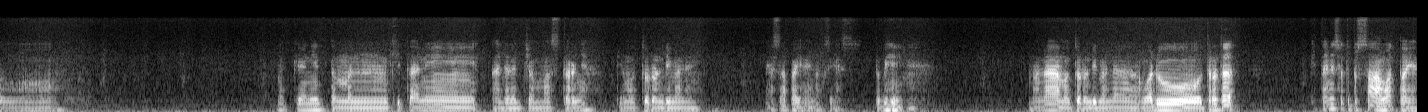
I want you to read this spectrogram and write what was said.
tuh nih temen kita nih adalah jam masternya. Dia mau turun di mana nih? Es apa ya? Enak sih es tapi mana? Mau turun di mana? Waduh ternyata kita ini satu pesawat pak ya?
